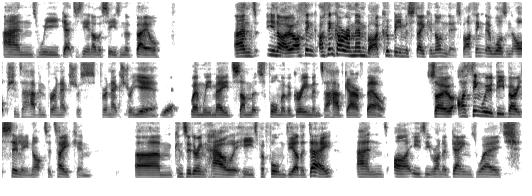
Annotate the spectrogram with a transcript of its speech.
and we get to see another season of Bale. And you know, I think I think I remember. I could be mistaken on this, but I think there was an option to have him for an extra for an extra year yeah. when we made some form of agreement to have Gareth Bale. So I think we would be very silly not to take him, um, considering how he's performed the other day and our easy run of games. Which,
